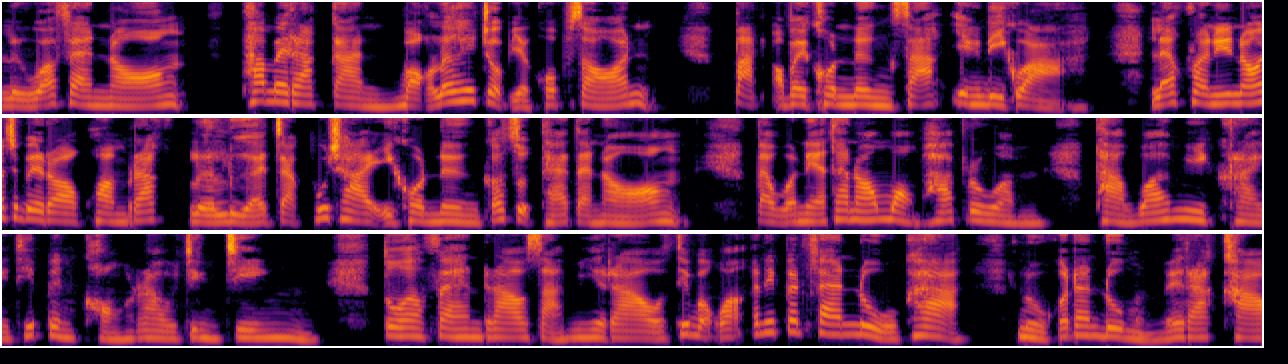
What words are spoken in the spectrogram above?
หรือว่าแฟนน้อง ถ้าไม่รักกันบอกเลิกให้จบอย่าคบซ้อน ตัดออกไปคนหนึ่งซะยังดีกว่า แล้วคราวนี้น้องจะไปรอความรักเหลือๆจากผู้ชายอีกคนหนึ่งก็สุดแท้แต่น้อง แต่วันนี้ถ้าน้องมองภาพรวม ถามว่ามีใครที่เป็นของเราจริง ๆ ตัวแฟนเราสามีเราที่บอกว่าอันนี้เป็นแฟนหนูค่ะ หนูก็ดันดูเหมือนไม่รักเขา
